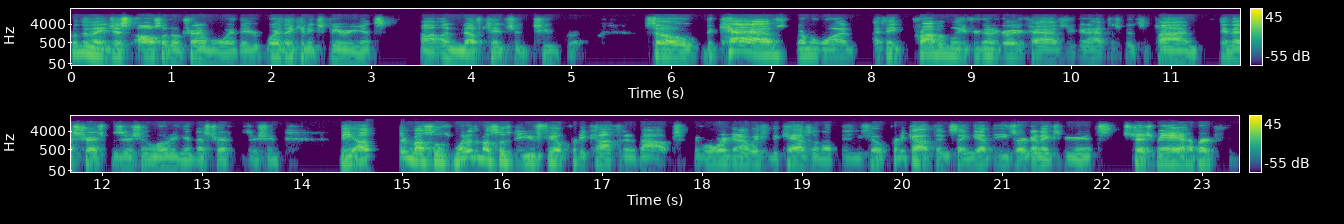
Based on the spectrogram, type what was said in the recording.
But then they just also don't train them where they where they can experience uh, enough tension to grow. So the calves, number one, I think probably if you're going to grow your calves, you're going to have to spend some time in that stretch position, loading in that stretch position. The other muscles, what are the muscles do you feel pretty confident about? If we're working our way from the calves on up, then you feel pretty confident saying, yeah, these are going to experience stretch mediated hypertrophy.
